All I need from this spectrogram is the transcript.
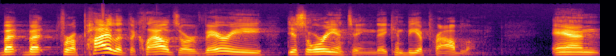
but but for a pilot the clouds are very disorienting. They can be a problem. And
